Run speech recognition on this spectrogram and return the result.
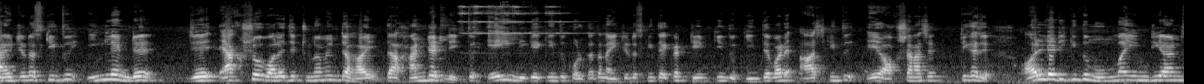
নাইট রাইডার্স কিন্তু ইংল্যান্ডে যে একশো বলে যে টুর্নামেন্টটা হয় দ্য হান্ড্রেড লিগ তো এই লিগে কিন্তু কলকাতা নাইট রাইডার্স কিন্তু একটা টিম কিন্তু কিনতে পারে। আজ কিন্তু এর অপশান আছে, ঠিক আছে? অলরেডি কিন্তু মুম্বাই ইন্ডিয়ান্স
